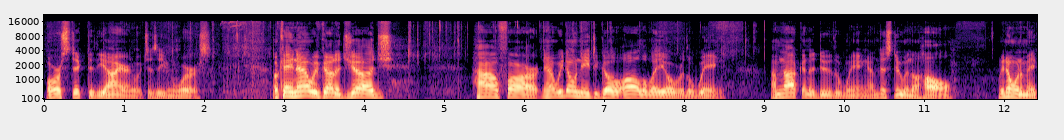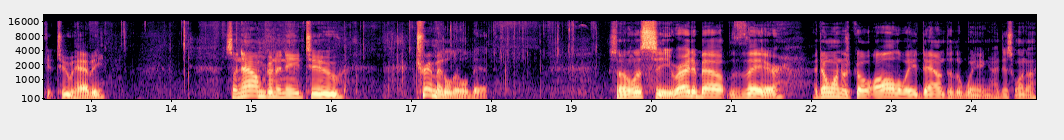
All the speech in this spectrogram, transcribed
or stick to the iron, which is even worse. Okay, now we've got to judge how far. Now we don't need to go all the way over the wing. I'm not going to do the wing. I'm just doing the hull. We don't want to make it too heavy. So now I'm going to need to trim it a little bit. So let's see, right about there. I don't want to go all the way down to the wing. I just want to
